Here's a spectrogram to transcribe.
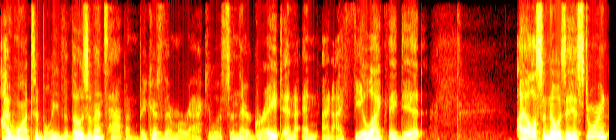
I want to believe that those events happen because they're miraculous and they're great and and, and I feel like they did. I also know as a historian,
